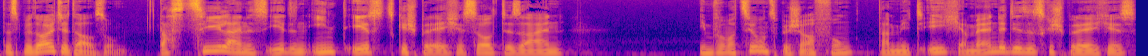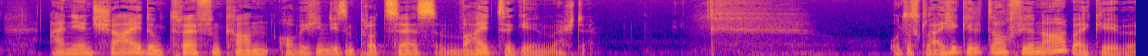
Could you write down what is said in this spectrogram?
Das bedeutet also, das Ziel eines jeden Erstgespräches sollte sein, Informationsbeschaffung, damit ich am Ende dieses Gespräches eine Entscheidung treffen kann, ob ich in diesem Prozess weitergehen möchte. Und das Gleiche gilt auch für den Arbeitgeber.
